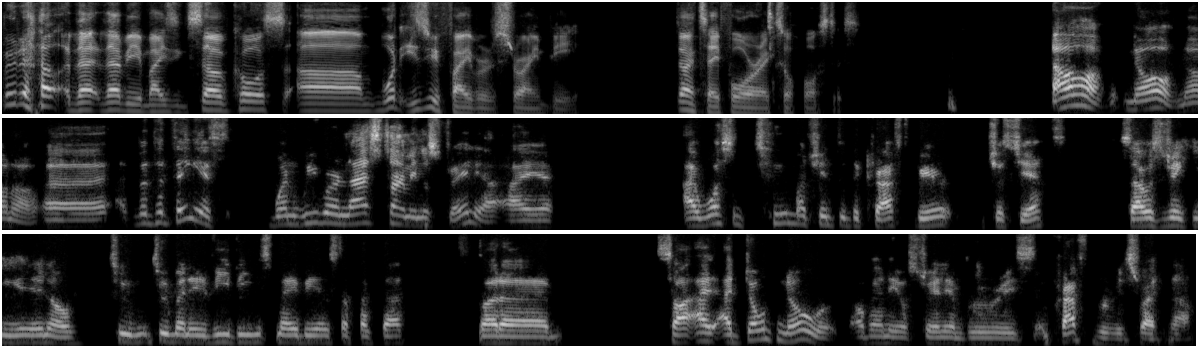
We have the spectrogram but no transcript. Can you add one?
but uh, that that'd be amazing. So, of course, um, what is your favorite Australian beer? Don't say Four X or Foster's. Oh no, no, no. Uh, but the thing is, when we were last time in Australia, I I wasn't too much into the craft beer just yet. So I was drinking, you know, too too many VBs maybe and stuff like that. But uh, so I, I don't know of any Australian breweries, craft breweries right now.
